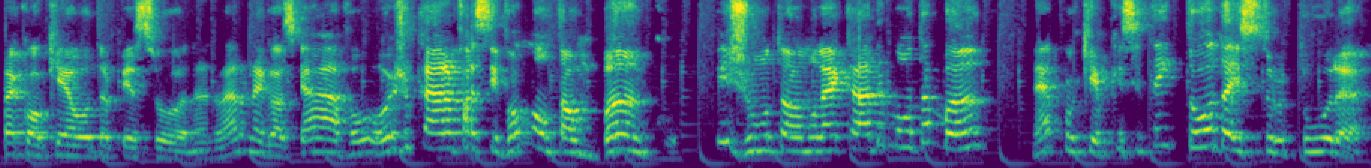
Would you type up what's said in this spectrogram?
para qualquer outra pessoa, né? Não era um negócio que, ah, vou... hoje o cara fala assim, vamos montar um banco e junta uma molecada e monta banco, né? Por quê? Porque se tem toda a estrutura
